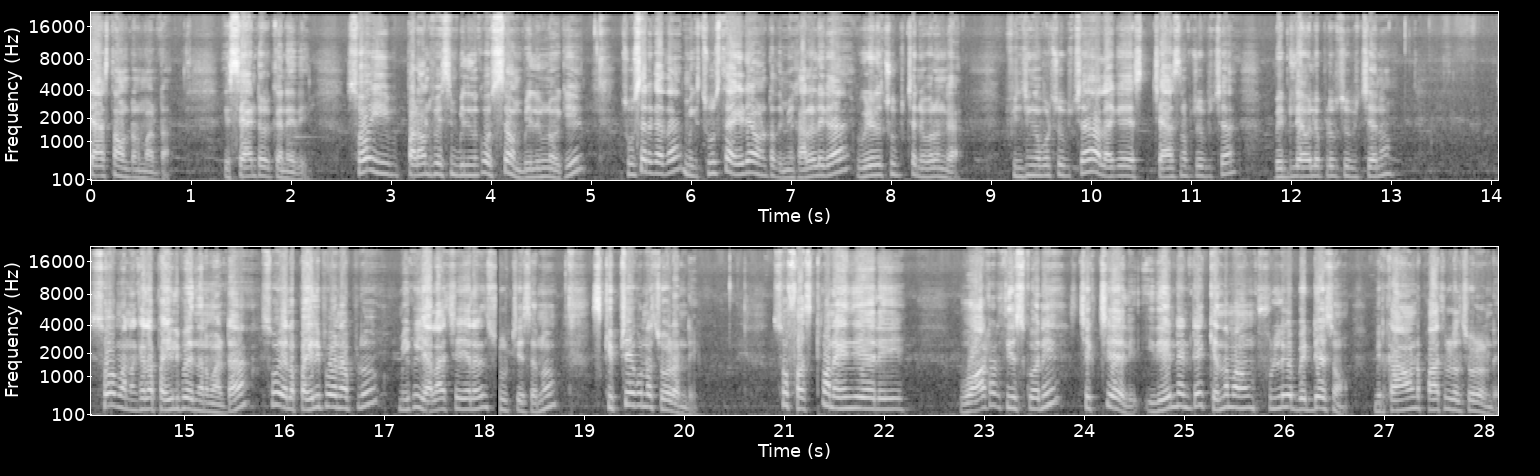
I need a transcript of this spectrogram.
చేస్తూ ఉంటాం అనమాట ఈ శాంట్ వర్క్ అనేది. సో ఈ పడవన్ ఫేసింగ్ బిల్డింగ్కి వస్తాం బిల్డింగ్లోకి చూశారు కదా మీకు చూస్తే ఐడియా ఉంటుంది. మీకు ఆల్రెడీగా వీడియోలో చూపించాను వివరంగా. ఫినిషింగ్ అప్పుడు చూపించా అలాగే చేసినప్పుడు చూపించా బెడ్ లెవెల్ ఎప్పుడు చూపించాను. సో మనకి ఇలా పైలిపోయింది అనమాట సో ఇలా పైలిపోయినప్పుడు మీకు ఎలా చేయాలని షూట్ చేశాను. స్కిప్ చేయకుండా చూడండి. సో ఫస్ట్ మనం ఏం చేయాలి? వాటర్ తీసుకొని చెక్ చేయాలి. ఇదేంటంటే కింద మనం ఫుల్గా బెడ్ వేసాం. మీరు కావాలంటే పాత్రలు చూడండి.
